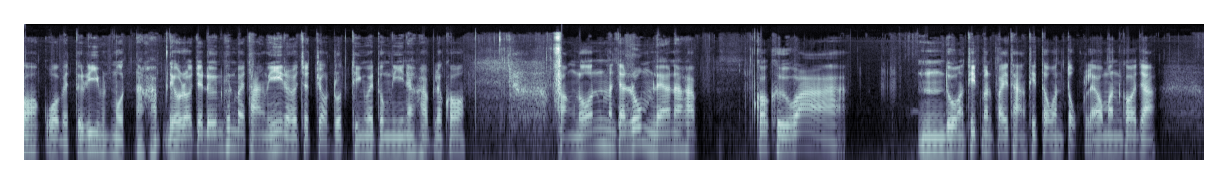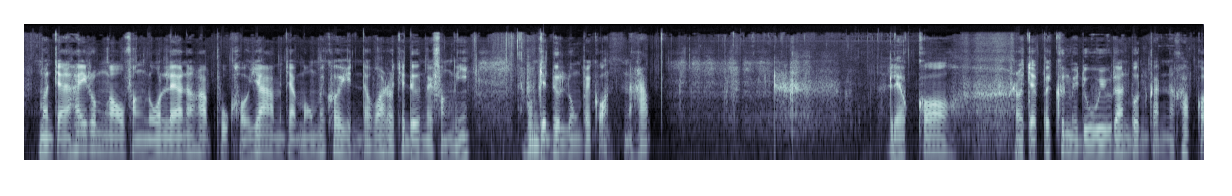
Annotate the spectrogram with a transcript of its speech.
ก็กลัวแบตเตอรี่มันหมดนะครับ เดี๋ยวเราจะเดินขึ้นไปทางนี้เดี๋ยวเราจะจอดรถทิ้งไว้ตรงนี้นะครับ แล้วก็ฝั่งโน้นมันจะร่มแล้วนะครับ ก็คือว่าดวงอาทิตย์มันไปทางทิศตะวันตกแล้วมันก็จะ มันจะให้ร่มเงาฝั่งโน้นแล้วนะครับภูเขาหญ้ามันจะมองไม่ค่อยเห็น แต่ว่าเราจะเดินไปฝั่งนี้ ผมจะเดินลงไปก่อนนะครับ แล้วก็เราจะไปขึ้นไปดูวิวด้านบนกันนะครับ ก็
